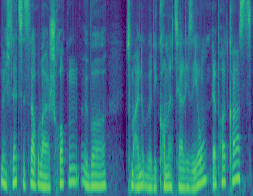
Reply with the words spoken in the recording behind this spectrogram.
ich letztens darüber erschrocken, über zum einen über die Kommerzialisierung der Podcasts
